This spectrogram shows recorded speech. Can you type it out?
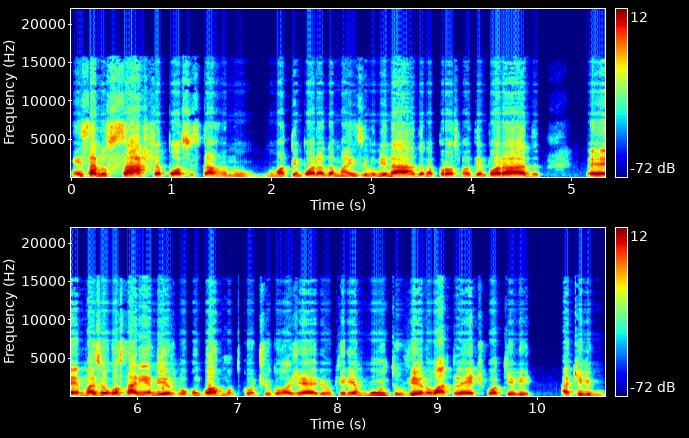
Quem sabe o Sacha possa estar numa temporada mais iluminada, na próxima temporada. É, mas eu gostaria mesmo, eu concordo muito contigo, Rogério. Eu queria muito ver no Atlético aquele, aquele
